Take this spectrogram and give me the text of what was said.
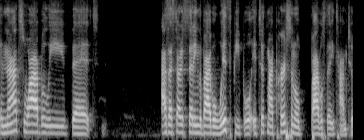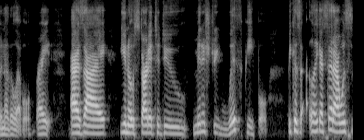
and that's why I believe that as I started studying the Bible with people, it took my personal Bible study time to another level, right? As I, you know, started to do ministry with people because like I said I was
